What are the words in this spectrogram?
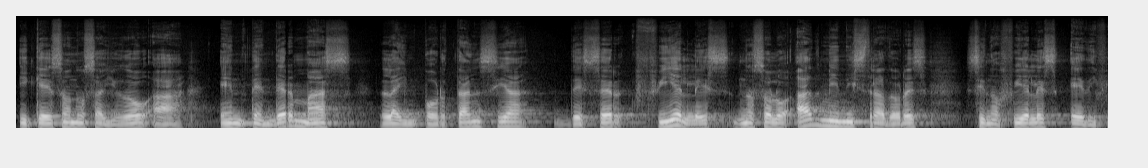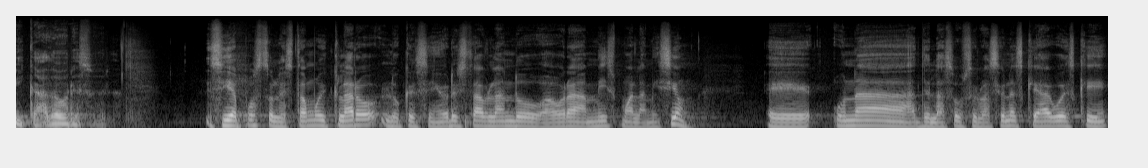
y que eso nos ayudó a entender más la importancia de ser fieles, no solo administradores, sino fieles edificadores. Sí, apóstol, está muy claro lo que el Señor está hablando ahora mismo a la misión. Eh, una de las observaciones que hago es que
